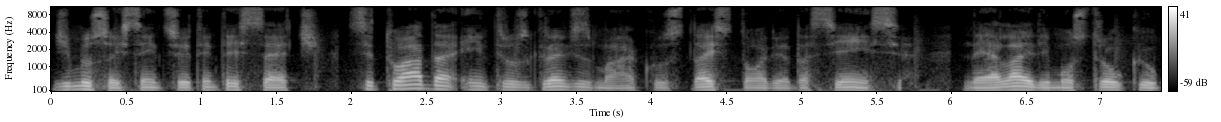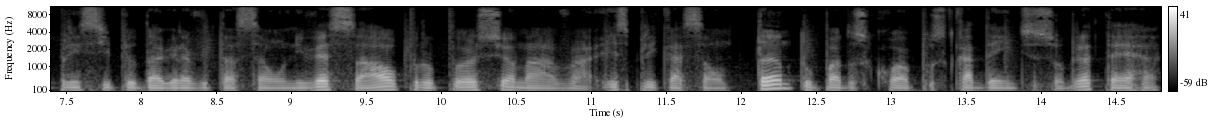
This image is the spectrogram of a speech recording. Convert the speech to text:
de 1687, situada entre os grandes marcos da história da ciência. Nela, ele mostrou que o princípio da gravitação universal proporcionava explicação tanto para os corpos cadentes sobre a Terra,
